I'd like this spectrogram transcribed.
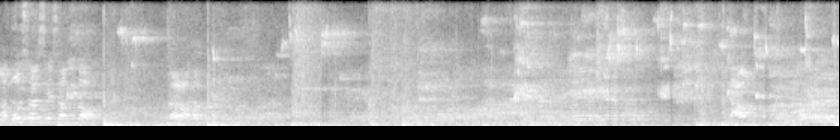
啊唔好上四十五度，有冇？走。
